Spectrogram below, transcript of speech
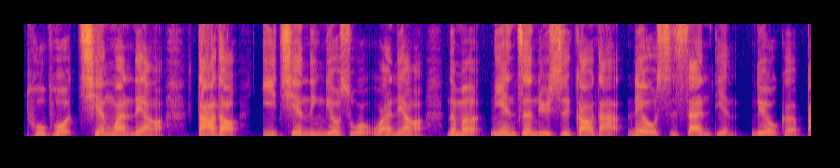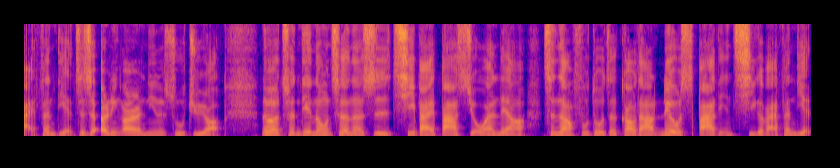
突破千万辆啊，达到。一千零六十五万辆哦，那么年增率是高达六十三点六个百分点，这是二零二二年的数据哦。那么纯电动车呢是七百八十九万辆，成长幅度则高达六十八点七个百分点。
